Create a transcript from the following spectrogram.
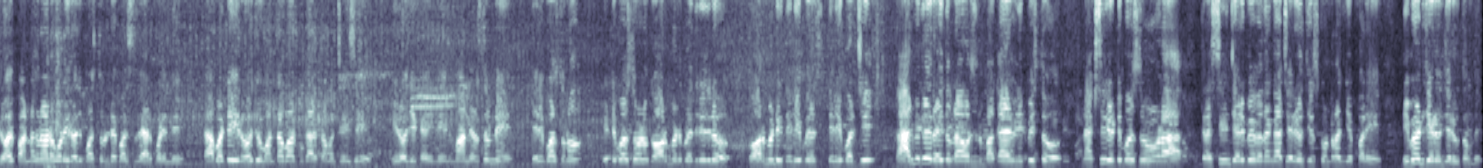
ఈరోజు పండుగ నాడు కూడా ఈరోజు పస్తుండే పరిస్థితి ఏర్పడింది. కాబట్టి ఈరోజు వంట వార్పు కార్యక్రమం చేసి ఈరోజు మా నిరసనని తెలియపరుస్తున్నాం. ఎట్టి పరిస్థితులను గవర్నమెంట్ ప్రతినిధులు గవర్నమెంట్కి తెలియపరిచి తెలియపరిచి కార్మికులు రైతులు రావాల్సిన బకాయిలను ఇప్పిస్తూ నెక్స్ట్ ఎట్టి పరిస్థితులను కూడా క్రషింగ్ జరిపే విధంగా చర్యలు తీసుకుంటారని చెప్పని డిమాండ్ చేయడం జరుగుతుంది.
